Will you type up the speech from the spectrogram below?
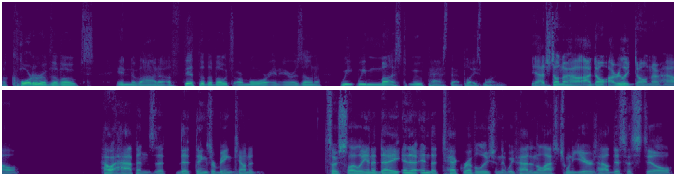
a quarter of the votes in Nevada, a fifth of the votes or more in Arizona. We we must move past that place, Martin. Yeah, I just don't know how. I don't. I really don't know how how it happens that that things are being counted so slowly in a day in the in the tech revolution that we've had in the last twenty years. How this is still.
